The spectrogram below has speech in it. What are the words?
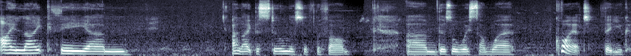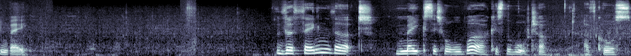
I like the um, I like the stillness of the farm. Um, there's always somewhere quiet that you can be. The thing that makes it all work is the water of course.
